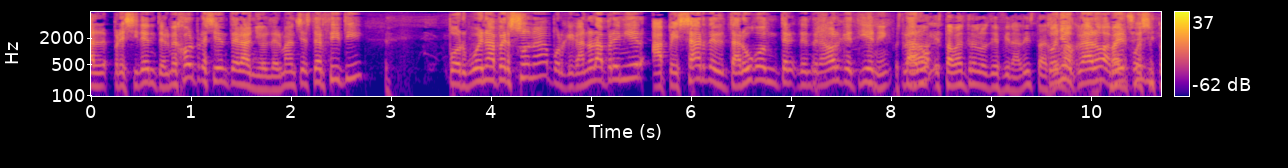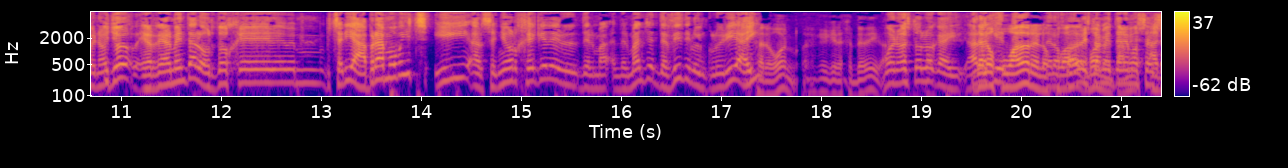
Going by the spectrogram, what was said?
al presidente, el mejor presidente del año, el del Manchester City, por buena persona, porque ganó la Premier a pesar del tarugo entre- de entrenador que tiene. Estaba, Claro, estaba entre los 10 finalistas. Coño, claro, a ver, pues, pero yo eh, realmente a los dos que eh, sería Abramovich y al señor jeque del, del, Ma- del Manchester City, lo incluiría ahí. Pero bueno, ¿qué quieres que te diga? Bueno, esto es lo que hay. Ahora de los aquí- jugadores, los de los jugadores, también tenemos el Aquí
